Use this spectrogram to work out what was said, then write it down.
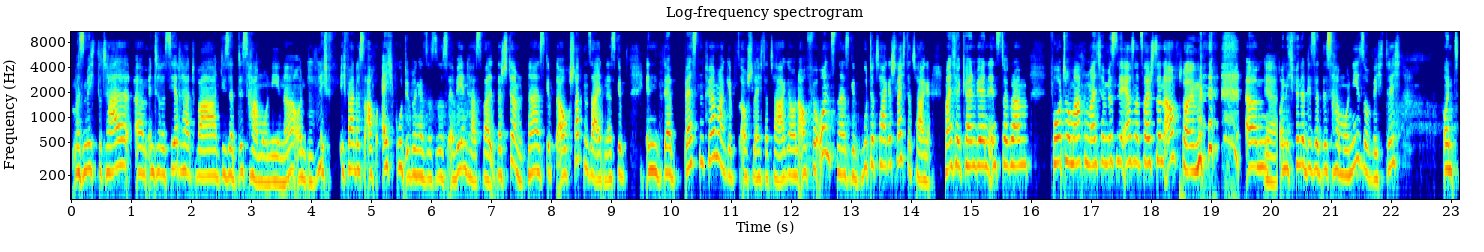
was mich total ähm, interessiert hat, war diese Disharmonie, ne? Und mhm. ich, ich fand das auch echt gut übrigens, dass du das erwähnt hast, weil das stimmt, ne? Es gibt auch Schattenseiten. Es gibt in der besten Firma gibt es auch schlechte Tage und auch für uns, ne? Es gibt gute Tage, schlechte Tage. Manchmal können wir ein Instagram-Foto machen, manchmal müssen wir erst mal zwei Stunden aufräumen. ähm, yeah. Und ich finde diese Disharmonie so wichtig. Und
